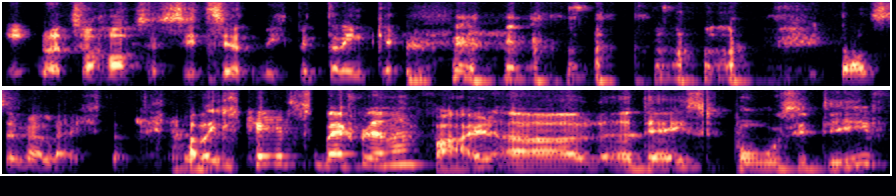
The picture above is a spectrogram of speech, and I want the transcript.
eh nur zu Hause sitze und mich betrinke. ich bin trotzdem erleichtert. Aber ich kenne jetzt zum Beispiel einen Fall, äh, der ist positiv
